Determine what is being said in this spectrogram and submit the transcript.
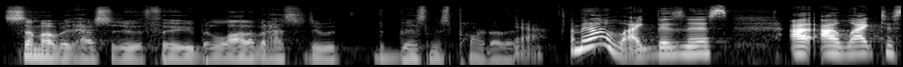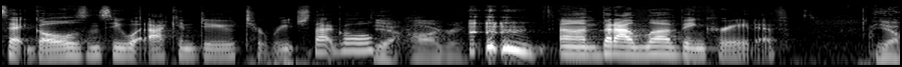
Some of it has to do with food, but a lot of it has to do with the business part of it. Yeah. I mean, I like business. I, I like to set goals and see what I can do to reach that goal. Yeah, I agree. Um, but I love being creative. yeah.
